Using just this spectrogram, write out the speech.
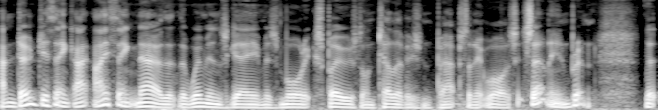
and don't you think? I, I think now that the women's game is more exposed on television, perhaps than it was. It's certainly in Britain that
